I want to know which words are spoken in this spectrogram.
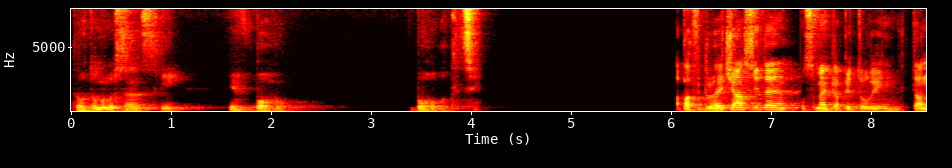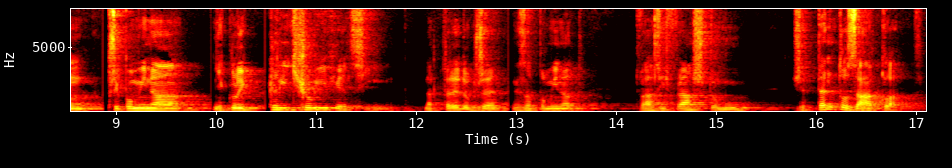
tohoto milosrdenství je v Bohu. Bohu Otci. A pak v druhé části té osmé kapitoly tam připomíná několik klíčových věcí, na které dobře nezapomínat tváří tvář tomu, že tento základ,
